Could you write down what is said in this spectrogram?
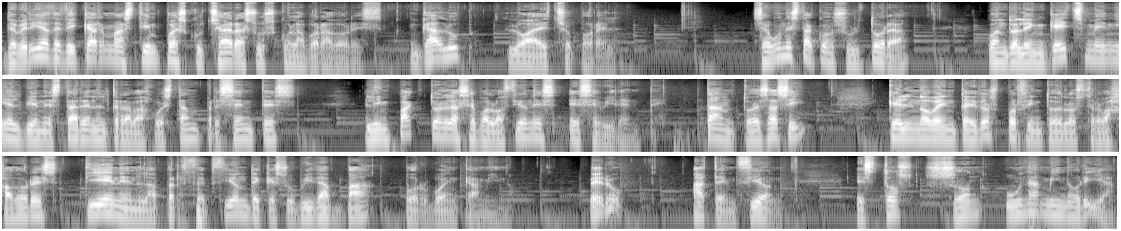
debería dedicar más tiempo a escuchar a sus colaboradores. Gallup lo ha hecho por él. Según esta consultora, cuando el engagement y el bienestar en el trabajo están presentes, el impacto en las evaluaciones es evidente. Tanto es así que el 92% de los trabajadores tienen la percepción de que su vida va por buen camino. Pero, atención, estos son una minoría.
